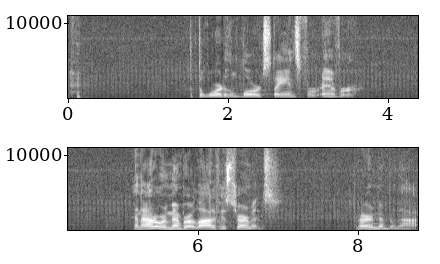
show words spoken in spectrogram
but the word of the Lord stands forever. And I don't remember a lot of his sermons, but I remember that.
